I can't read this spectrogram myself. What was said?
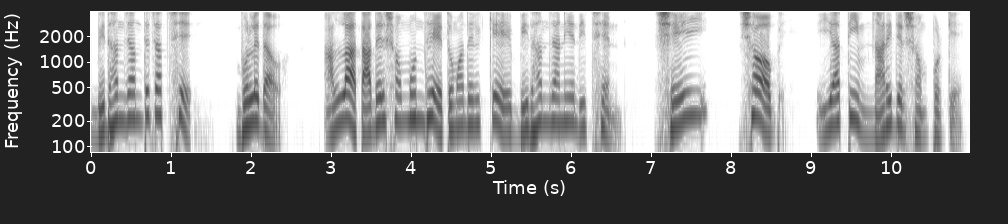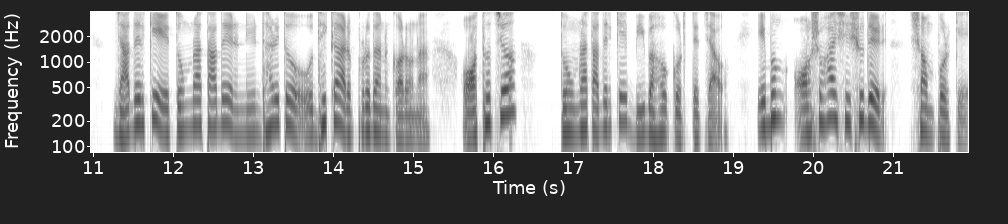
বিধান জানতে চাচ্ছে? বলে দাও, আল্লাহ তাদের সম্বন্ধে তোমাদেরকে বিধান জানিয়ে দিচ্ছেন, সেই সব ইয়াতিম নারীদের সম্পর্কে, যাদেরকে তোমরা তাদের নির্ধারিত অধিকার প্রদান করো না, অথচ তোমরা তাদেরকে বিবাহ করতে চাও এবং অসহায় শিশুদের সম্পর্কে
